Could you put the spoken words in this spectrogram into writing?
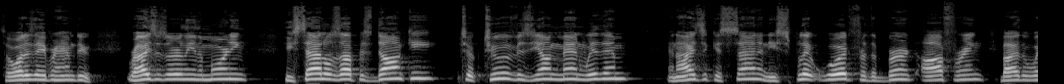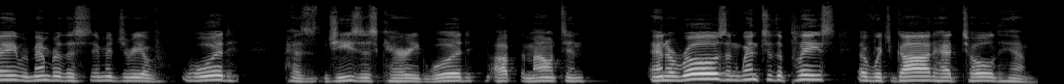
So what does Abraham do? Rises early in the morning. He saddles up his donkey, took two of his young men with him, and Isaac his son, and he split wood for the burnt offering. By the way, remember this imagery of wood as Jesus carried wood up the mountain and arose and went to the place of which God had told him.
